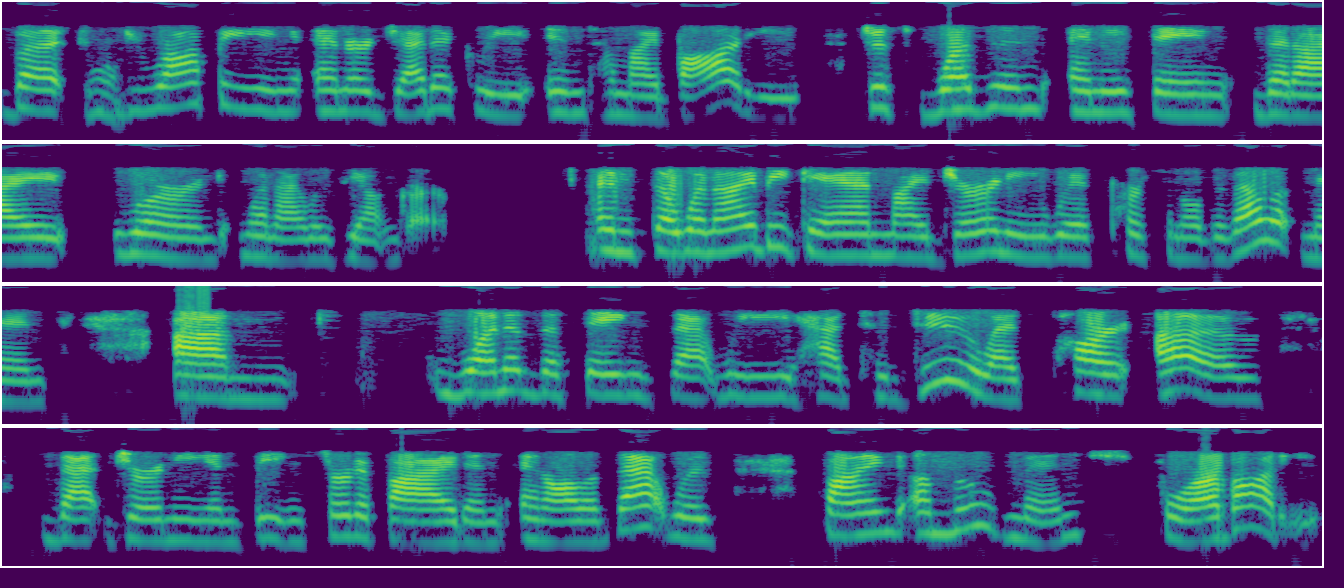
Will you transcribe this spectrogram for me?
But mm. dropping energetically into my body just wasn't anything that I learned when I was younger. And so when I began my journey with personal development, um, one of the things that we had to do as part of that journey and being certified and, and all of that was find a movement for our bodies.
